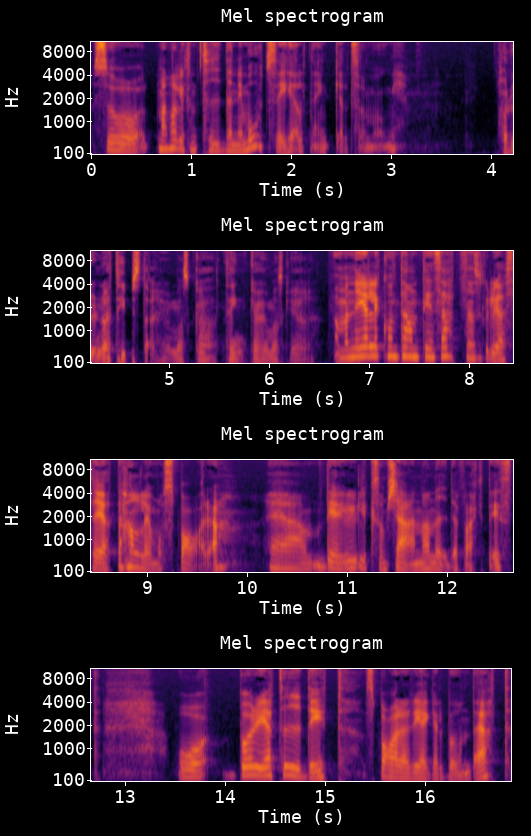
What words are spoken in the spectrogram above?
Så man har liksom tiden emot sig helt enkelt som ung. Har du några tips där, hur man ska tänka, hur man ska göra? Ja, men när det gäller kontantinsatsen skulle jag säga att det handlar om att spara. Eh, det är ju liksom kärnan i det faktiskt. Och börja tidigt, spara regelbundet.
